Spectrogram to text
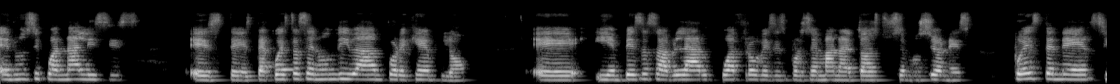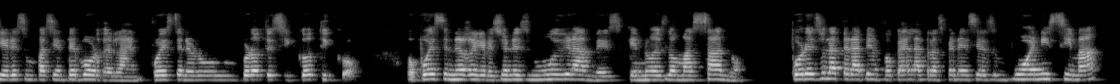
en un psicoanálisis este, te acuestas en un diván, por ejemplo, eh, y empiezas a hablar cuatro veces por semana de todas tus emociones, puedes tener, si eres un paciente borderline, puedes tener un brote psicótico o puedes tener regresiones muy grandes, que no es lo más sano. Por eso la terapia enfocada en la transferencia es buenísima,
